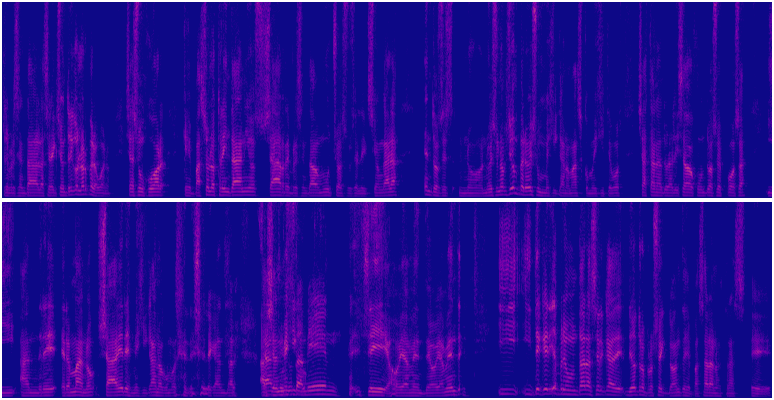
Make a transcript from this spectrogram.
representaba a la selección tricolor, pero bueno, ya es un jugador que pasó los 30 años, ya ha representado mucho a su selección gala, entonces no, no es una opción, pero es un mexicano más, como dijiste vos, ya está naturalizado junto a su esposa y André Hermano, ya eres mexicano, como se le cantar allá en México. también. Sí, obviamente, obviamente. Y, te quería preguntar acerca de, otro proyecto, antes de pasar a nuestras eh,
